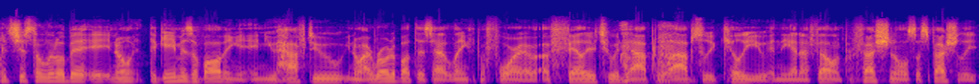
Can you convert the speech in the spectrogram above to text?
it's just a little bit, you know, the game is evolving and you have to, you know, I wrote about this at length before. A, a failure to adapt will absolutely kill you in the NFL and professionals, especially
